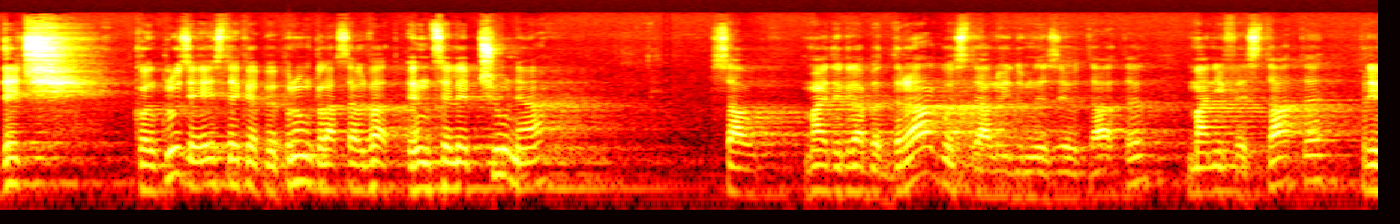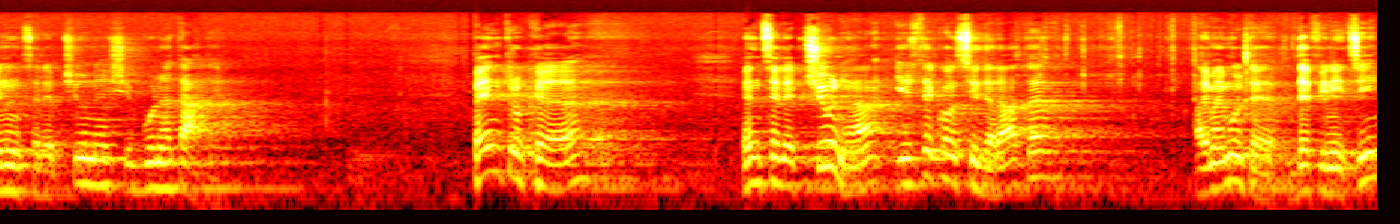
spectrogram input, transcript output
Deci, concluzia este că pe prunc l-a salvat înțelepciunea sau mai degrabă dragostea lui Dumnezeu Tatăl, manifestată prin înțelepciune și bunătate. Pentru că înțelepciunea este considerată, are mai multe definiții,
